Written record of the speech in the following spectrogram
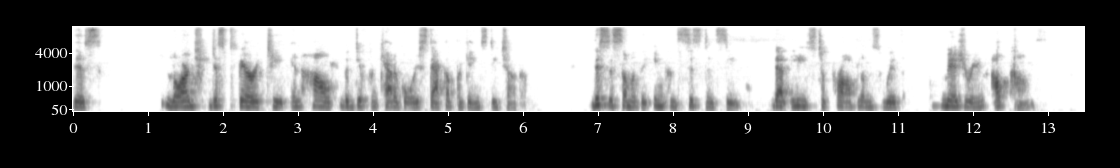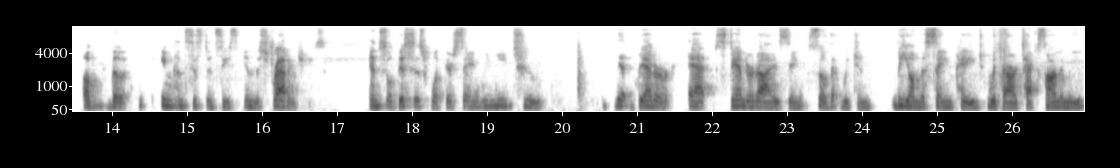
this large disparity in how the different categories stack up against each other. This is some of the inconsistency that leads to problems with measuring outcomes of the inconsistencies in the strategies. And so this is what they're saying we need to get better at standardizing so that we can be on the same page with our taxonomy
